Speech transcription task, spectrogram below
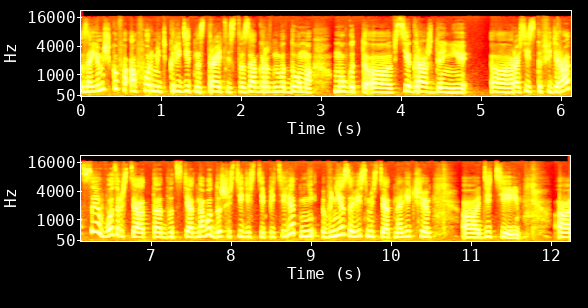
заемщиков оформить кредит на строительство загородного дома могут э, все граждане Российской Федерации в возрасте от 21 до 65 лет, вне зависимости от наличия э, детей. Э,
